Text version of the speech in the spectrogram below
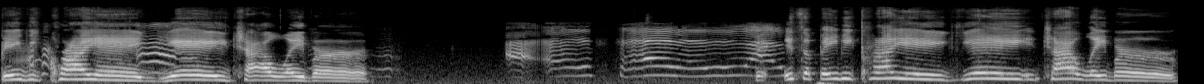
Baby crying! Yay, child labor! It's a baby crying! Yay, child labor!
